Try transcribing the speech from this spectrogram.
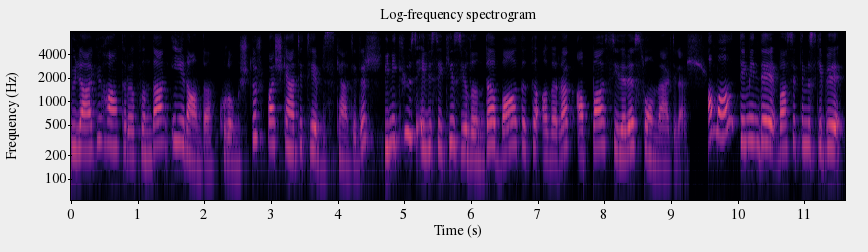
Hülagü Han tarafından İran'da kurulmuştur. Başkenti Tebriz kentidir. 1258 yılında Bağdat'ı alarak Abbasilere son verdiler. Ama demin de bahsettiğimiz gibi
